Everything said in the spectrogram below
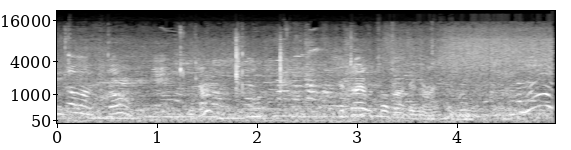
진짜 맛있어. 색깔부터가 되게 맛있어 보여. 아이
